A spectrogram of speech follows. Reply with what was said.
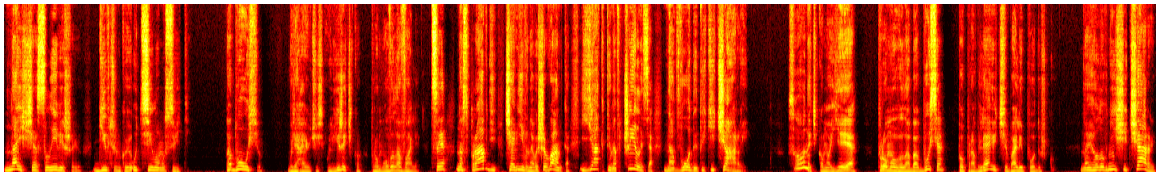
найщасливішою дівчинкою у цілому світі. Бабусю, влягаючись у ліжечко, промовила Валя. Це насправді чарівна вишиванка. Як ти навчилася наводити ті чари? Сонечко моє, промовила бабуся, поправляючи валі подушку. Найголовніші чари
